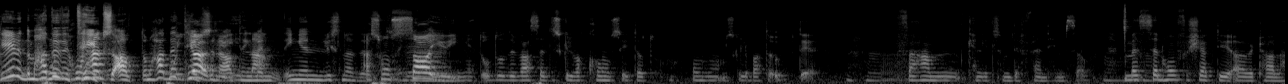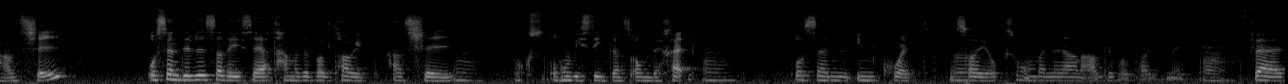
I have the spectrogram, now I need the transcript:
Grejen är, de hade Hon- hon, hon tapes hade- och allt. De hade tapesen och allting innan. men ingen lyssnade. alltså hon Så- sa Mm. ju inget och då det var så att det skulle vara konstigt att om hon skulle bara ta upp det. För han kan liksom defend himself. Men sen hon försökte ju övertala hans tjej. Och sen det visade sig att han hade våldtagit hans tjej Mm. Också. och hon visste inte ens om det själv. Mm. Och sen in court, hon sa ju också hon bara nej han har aldrig våldtagit mig. För jag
